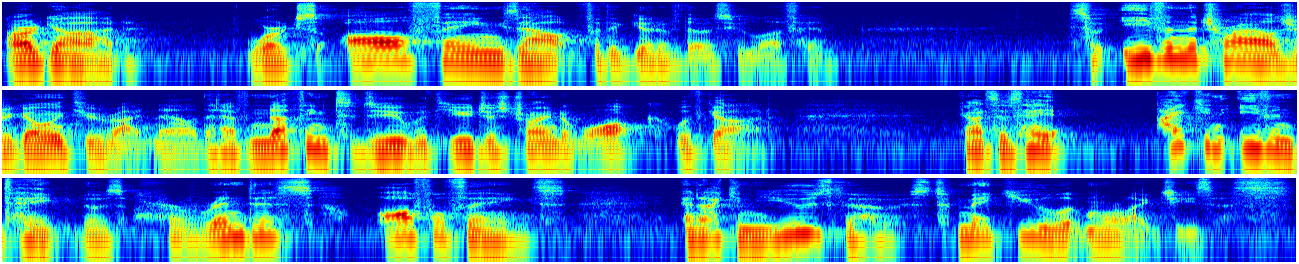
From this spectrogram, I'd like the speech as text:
our God works all things out for the good of those who love him. So even the trials you're going through right now that have nothing to do with you just trying to walk with God, God says, hey, I can even take those horrendous, awful things and I can use those to make you look more like Jesus.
